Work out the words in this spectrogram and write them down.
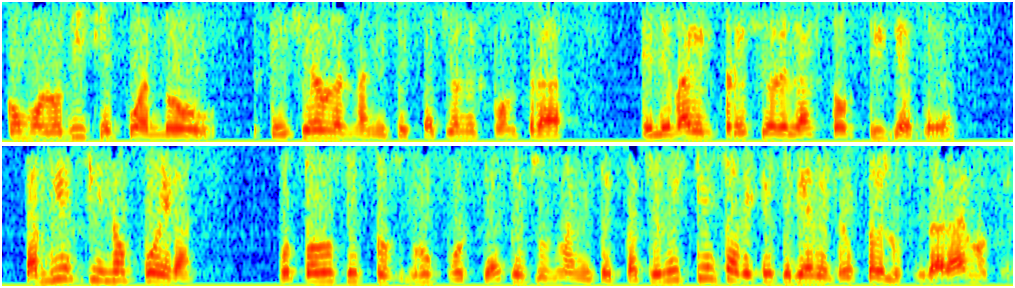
como lo dije cuando se hicieron las manifestaciones contra elevar el precio de las tortillas, ¿verdad? También si no fuera por todos estos grupos que hacen sus manifestaciones, ¿quién sabe qué sería del resto de los ciudadanos? Eh?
